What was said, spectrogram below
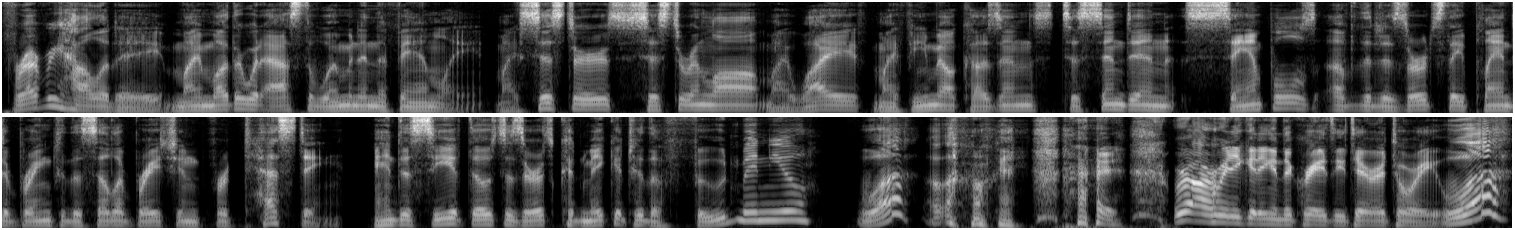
For every holiday, my mother would ask the women in the family, my sisters, sister in law, my wife, my female cousins, to send in samples of the desserts they planned to bring to the celebration for testing and to see if those desserts could make it to the food menu? What? Oh, okay. All right. We're already getting into crazy territory. What?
